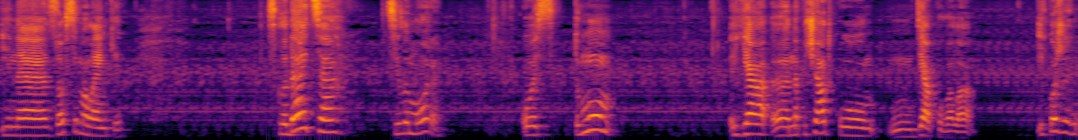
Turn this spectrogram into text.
і не зовсім маленьких, складається ціле море. Ось тому я е, на початку дякувала і кожен,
